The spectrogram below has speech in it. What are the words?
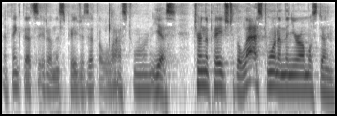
I think that's it on this page. Is that the last one? Yes. Turn the page to the last one, and then you're almost done.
